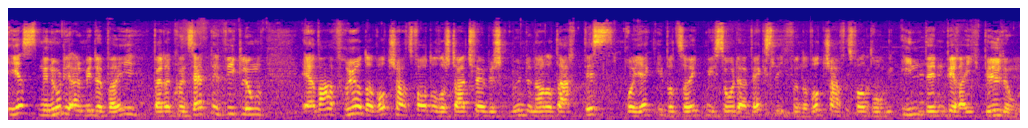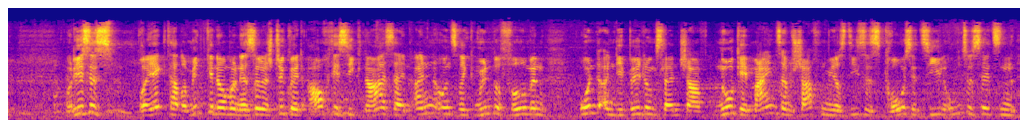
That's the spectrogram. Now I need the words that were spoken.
ersten Minute an mit dabei bei der Konzeptentwicklung. Er war früher der Wirtschaftsförderer der Stadt Schwäbisch Gmünd und hat gedacht, das Projekt überzeugt mich so, da wechsle ich von der Wirtschaftsförderung in den Bereich Bildung. Und dieses Projekt hat er mitgenommen und es soll ein Stück weit auch das Signal sein an unsere Gmünder Firmen und an die Bildungslandschaft. Nur gemeinsam schaffen wir es, dieses große Ziel umzusetzen.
